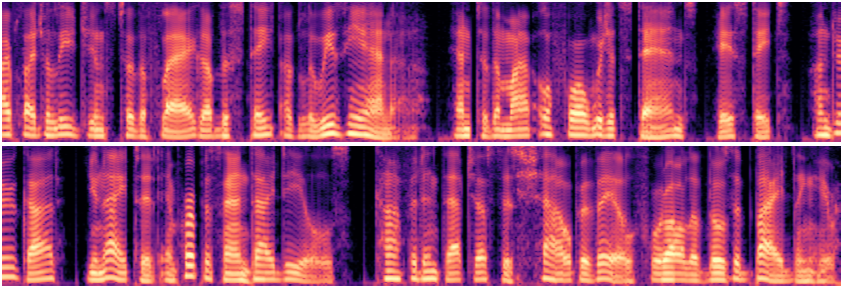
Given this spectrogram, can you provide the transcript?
I pledge allegiance to the flag of the state of Louisiana and to the motto for which it stands, a state, under God, united in purpose and ideals, confident that justice shall prevail for all of those abiding here.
